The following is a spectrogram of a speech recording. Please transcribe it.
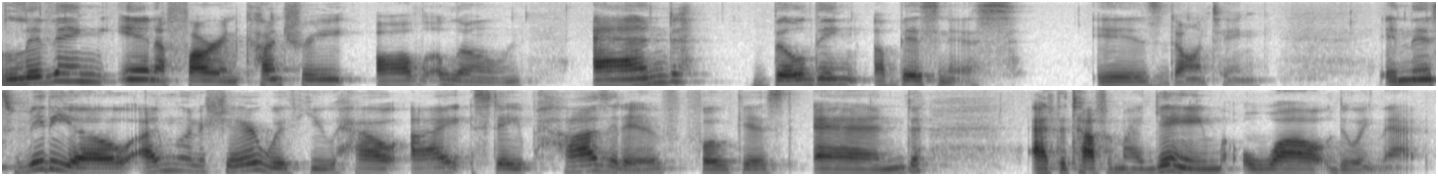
Living in a foreign country all alone and building a business is daunting. In this video, I'm going to share with you how I stay positive, focused, and at the top of my game while doing that.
